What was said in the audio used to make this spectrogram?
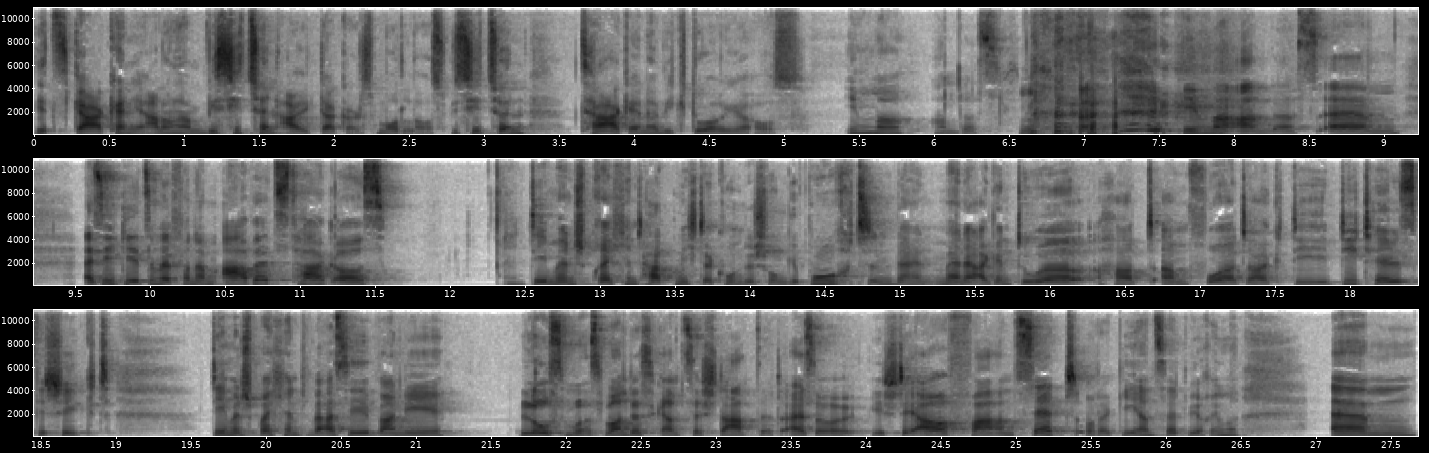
jetzt gar keine Ahnung haben, wie sieht so ein Alltag als Model aus? Wie sieht so ein Tag einer Victoria aus? Immer anders. Immer anders. Ähm, also ich gehe jetzt einmal von einem Arbeitstag aus. Dementsprechend hat mich der Kunde schon gebucht. Meine Agentur hat am Vortag die Details geschickt. Dementsprechend weiß ich, wann ich los muss, wann das Ganze startet. Also ich stehe auf, fahre ans Set oder gehe ans Set, wie auch immer. Ähm,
